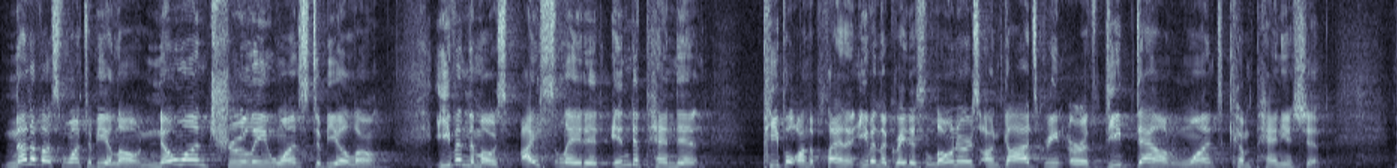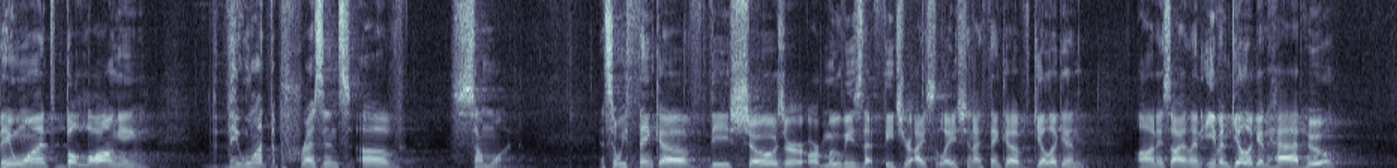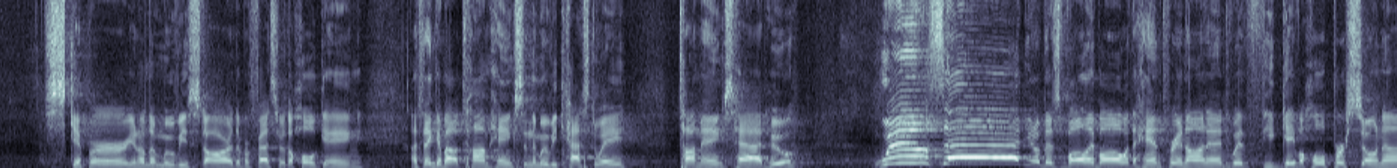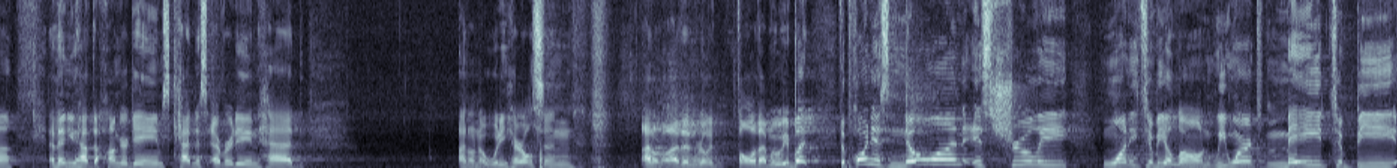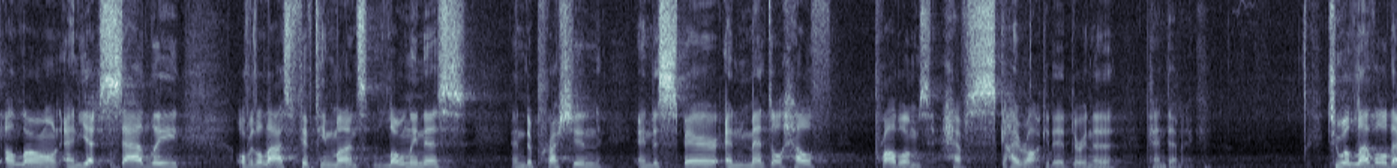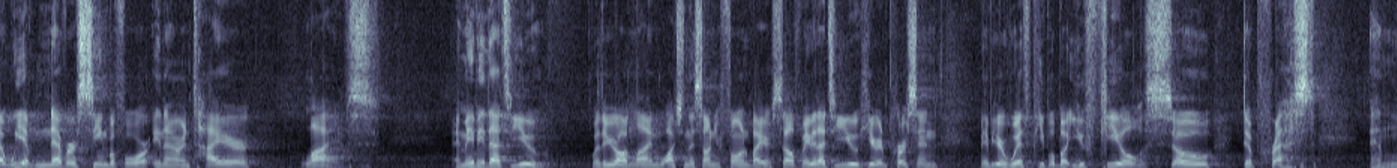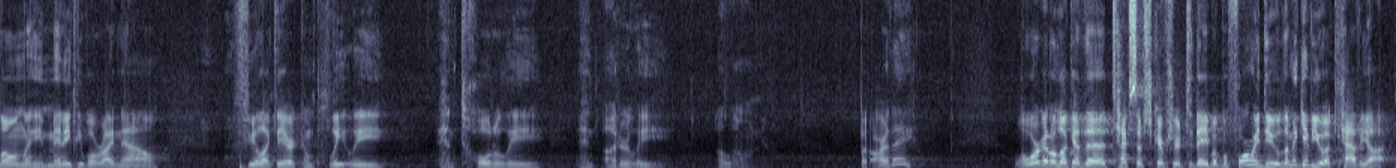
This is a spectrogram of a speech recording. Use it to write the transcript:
None of us want to be alone. No one truly wants to be alone. Even the most isolated, independent people on the planet, even the greatest loners on God's green earth, deep down want companionship. They want belonging. They want the presence of someone. And so we think of these shows or, or movies that feature isolation. I think of Gilligan on his island. Even Gilligan had who? Skipper, you know, the movie star, the professor, the whole gang. I think about Tom Hanks in the movie Castaway. Tom Hanks had who? Wilson! You know, this volleyball with a handprint on it, with he gave a whole persona. And then you have the Hunger Games. Katniss Everdeen had, I don't know, Woody Harrelson. I don't know, I didn't really follow that movie. But the point is, no one is truly wanting to be alone. We weren't made to be alone. And yet, sadly, over the last 15 months, loneliness and depression and despair and mental health problems have skyrocketed during the pandemic to a level that we have never seen before in our entire lives. And maybe that's you, whether you're online watching this on your phone by yourself, maybe that's you here in person, maybe you're with people, but you feel so depressed and lonely. Many people right now feel like they are completely and totally and utterly alone. But are they? Well, we're going to look at the text of Scripture today, but before we do, let me give you a caveat.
